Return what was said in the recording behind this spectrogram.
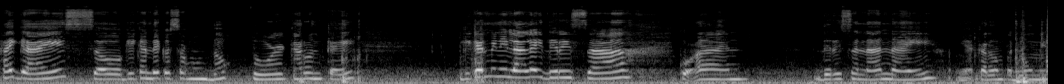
Hi guys. So gikan ko sa akong doktor karon kay gikan mi nilalay diri sa kuan diri sa nanay. Nya karon padumi.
